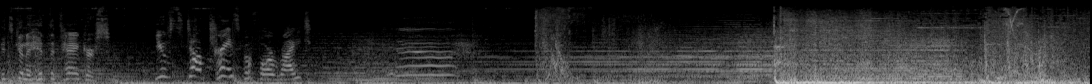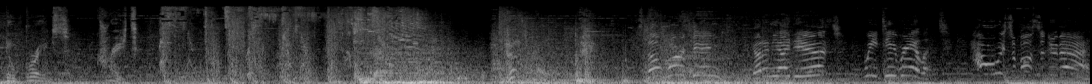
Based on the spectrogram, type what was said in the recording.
It's gonna hit the tankers. You've stopped trains before, right? No brakes. Great. Not working! Got any ideas? We derail it. How are we supposed to do that?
